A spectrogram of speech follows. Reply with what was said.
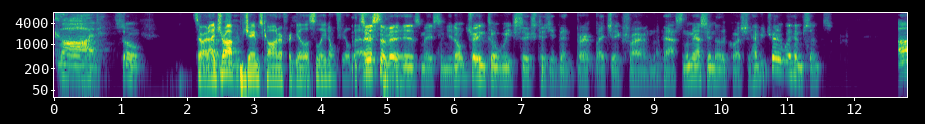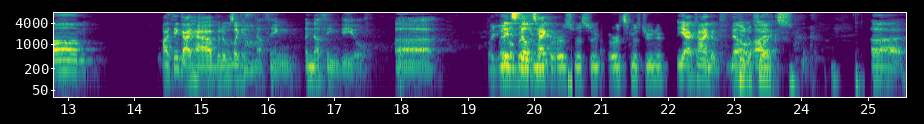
god. So It's all right. I dropped. James Conner for Gillislee. Don't feel the gist of it is, Mason, you don't trade until week six because you've been burnt by Jake Fryer in the past. And let me ask you another question: Have you traded with him since? Um, I think I have, but it was like a nothing, a nothing deal. Uh, Like But it's still tech- for Irv Smith, Irv Smith Jr. yeah, kind of. Need No, a I, flex. uh,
